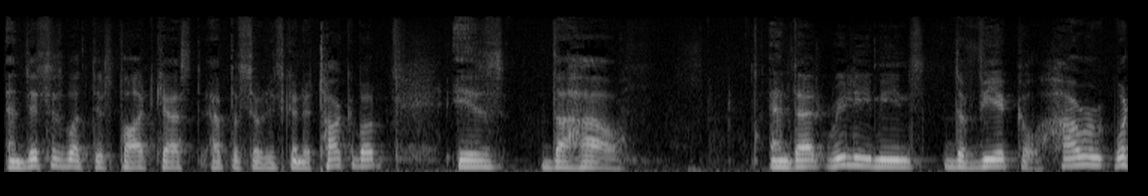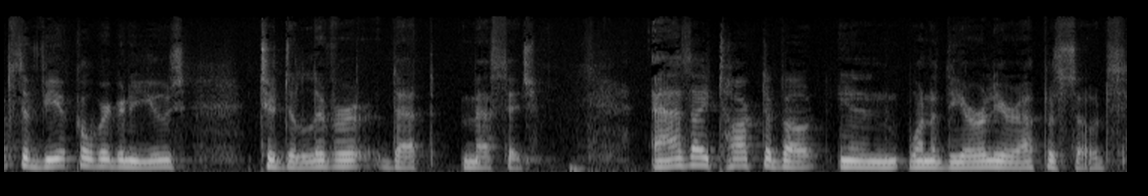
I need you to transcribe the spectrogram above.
And this is what this podcast episode is going to talk about is the how. And that really means the vehicle. How are, what's the vehicle we're going to use to deliver that message? As I talked about in one of the earlier episodes,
